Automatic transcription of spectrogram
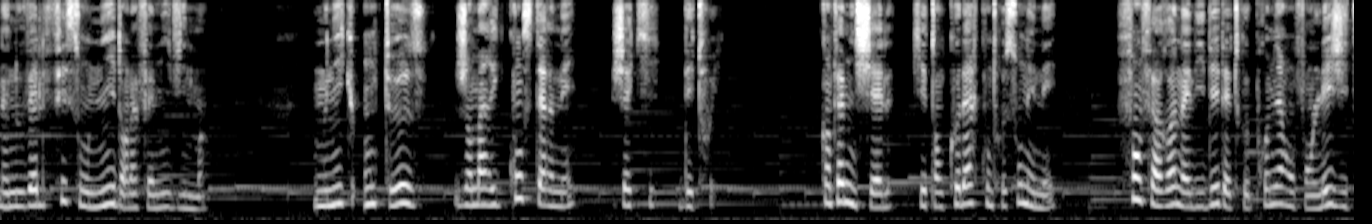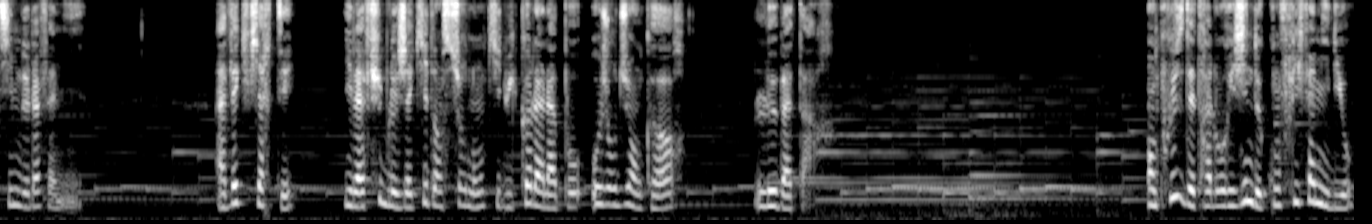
la nouvelle fait son nid dans la famille Villemain. Monique honteuse, Jean-Marie consterné, Jackie détruit. Quant à Michel, qui est en colère contre son aîné, fanfaronne à l'idée d'être le premier enfant légitime de la famille. Avec fierté, il affuble Jackie d'un surnom qui lui colle à la peau aujourd'hui encore, le bâtard. En plus d'être à l'origine de conflits familiaux,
